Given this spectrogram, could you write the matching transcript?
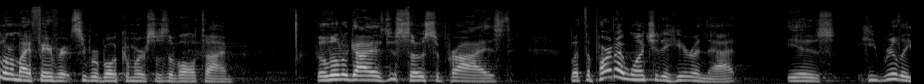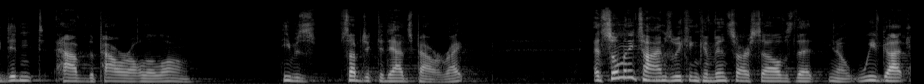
One of my favorite Super Bowl commercials of all time. The little guy is just so surprised. But the part I want you to hear in that is he really didn't have the power all along. He was subject to dad's power, right? And so many times we can convince ourselves that, you know, we've got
